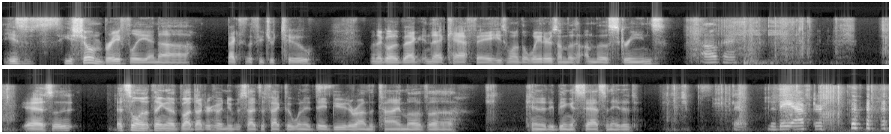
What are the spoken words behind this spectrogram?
he's he's shown briefly in uh, Back to the Future Two, when they go back in that cafe. He's one of the waiters on the on the screens. Okay. Yeah, so that's the only thing about Doctor Who I knew besides the fact that when it debuted around the time of uh, Kennedy being assassinated. Yeah. The day after.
